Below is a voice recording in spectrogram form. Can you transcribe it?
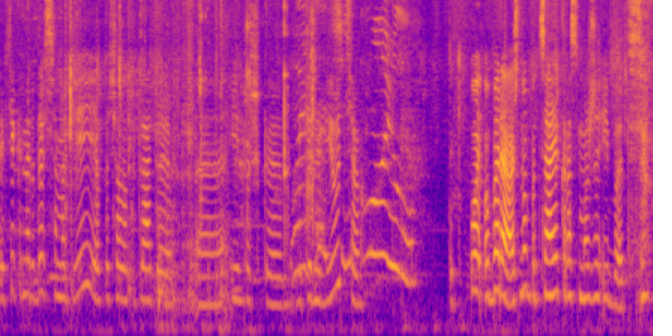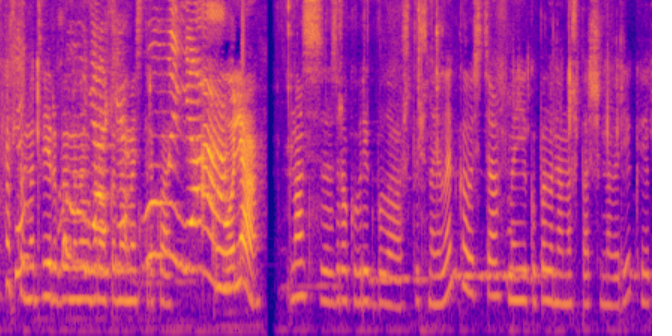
Як тільки народився Матвій, я почала купляти е, іграшки, які не б'ються. Такі, ой, обережно, бо ця якраз може і битися. То Матвій робив минулого року на майстер-класі. Куля! У нас е, з року в рік була штучна ялинка ось ця. Ми її купили на наш перший новий рік, як,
